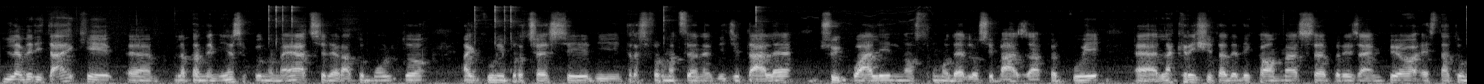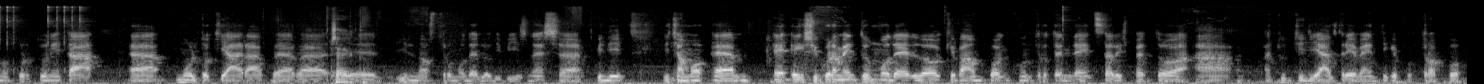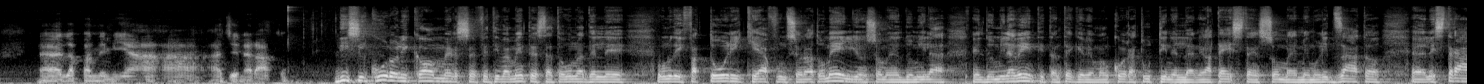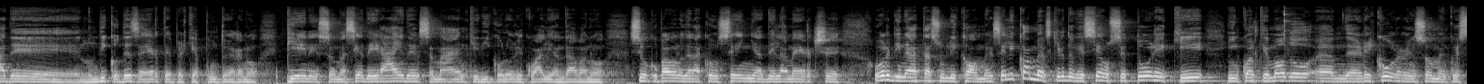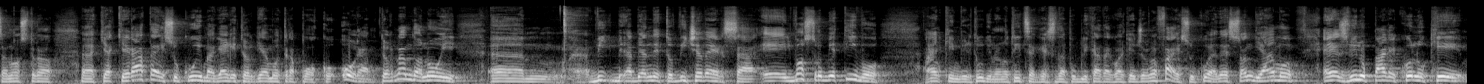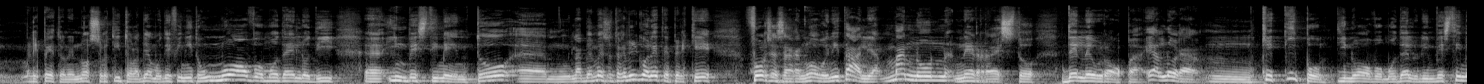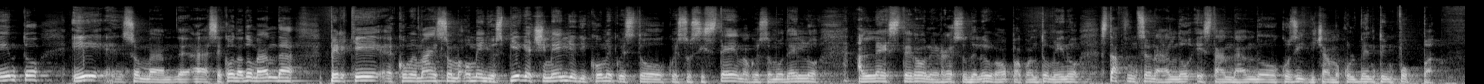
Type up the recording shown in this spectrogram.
la verità è che eh, la pandemia secondo me ha accelerato molto alcuni processi di trasformazione digitale sui quali il nostro modello si basa, per cui eh, la crescita dell'e-commerce per esempio è stata un'opportunità eh, molto chiara per eh, certo. eh, il nostro modello di business. quindi diciamo ehm, è, è, sicuramente un modello che va un po' in controtendenza rispetto a, a, a tutti gli altri eventi che purtroppo eh, la pandemia ha, ha generato. Di sicuro l'e-commerce effettivamente è stato delle, uno dei fattori che ha funzionato meglio insomma, nel, 2000, nel 2020, tant'è che abbiamo ancora tutti nel, nella testa insomma, memorizzato eh, le strade, non dico deserte perché appunto erano piene insomma, sia dei riders ma anche di coloro i quali andavano, si occupavano della consegna della merce ordinata sull'e-commerce. E l'e-commerce credo che sia un settore che in qualche modo ehm, ricorre insomma, in questa nostra eh, chiacchierata e su cui magari torniamo tra poco. Ora, tornando a noi, ehm, vi, abbiamo detto viceversa, è il vostro obiettivo anche in virtù di una notizia che è stata pubblicata qualche giorno fa e su cui adesso andiamo, è sviluppare quello che, ripeto, nel nostro titolo abbiamo definito un nuovo modello di eh, investimento. Eh, l'abbiamo messo tra virgolette perché forse sarà nuovo in Italia, ma non nel resto dell'Europa. E allora, mh, che tipo di nuovo modello di investimento? E insomma, eh, seconda domanda, perché, eh, come mai, insomma, o meglio, spiegaci meglio di come questo, questo sistema, questo modello all'estero, nel resto dell'Europa quantomeno sta funzionando e sta andando così, diciamo, col vento in poppa.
